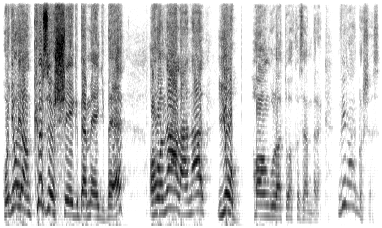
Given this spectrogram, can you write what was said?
hogy olyan közösségbe megy be ahol nálánál jobb hangulatúak az emberek, világos ez?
